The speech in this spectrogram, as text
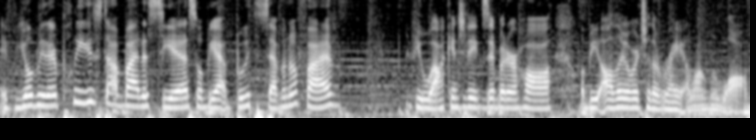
If you'll be there, please stop by to see us. We'll be at booth 705 if you walk into the exhibitor hall, we'll be all the way over to the right along the wall.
